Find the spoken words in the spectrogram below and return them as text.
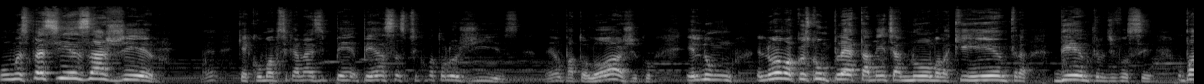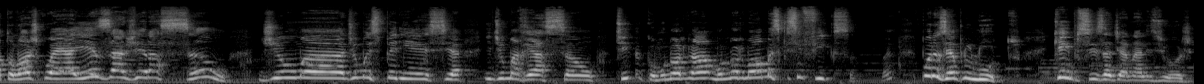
uma espécie de exagero que é como a psicanálise pensa as psicopatologias. Né? O patológico, ele não, ele não é uma coisa completamente anômala que entra dentro de você. O patológico é a exageração de uma, de uma experiência e de uma reação como normal, normal mas que se fixa. Né? Por exemplo, o luto. Quem precisa de análise hoje?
